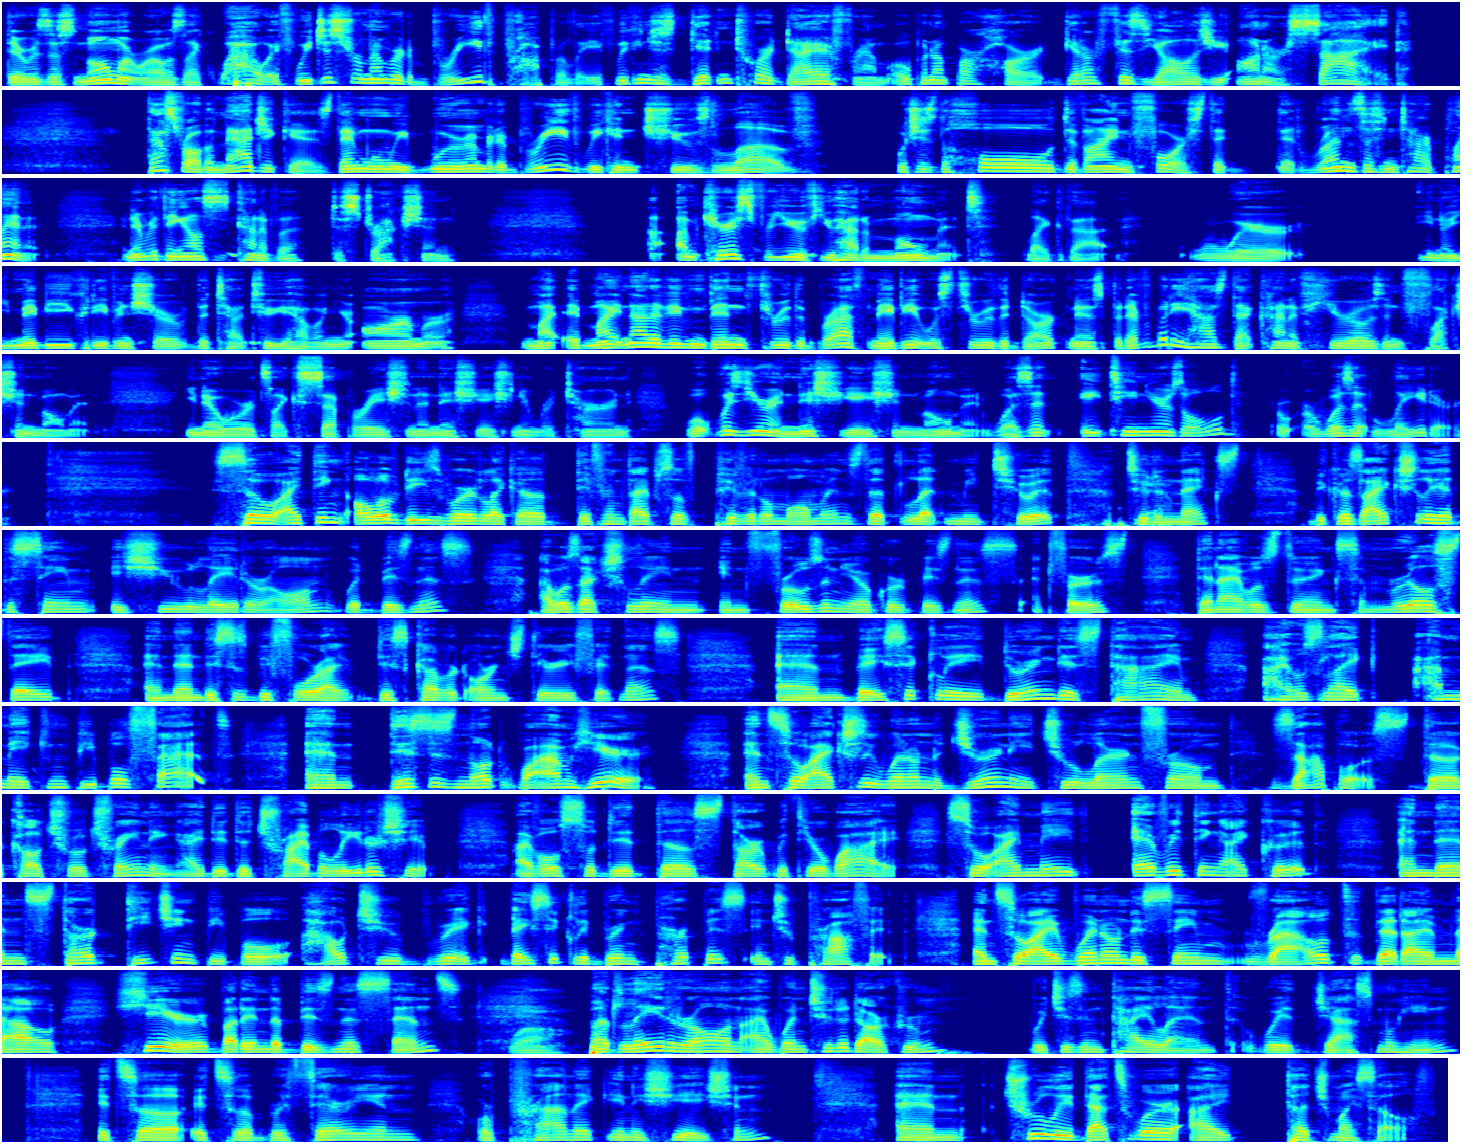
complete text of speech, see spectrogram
there was this moment where I was like, wow, if we just remember to breathe properly, if we can just get into our diaphragm, open up our heart, get our physiology on our side, that's where all the magic is. Then when we, we remember to breathe, we can choose love, which is the whole divine force that, that runs this entire planet. And everything else is kind of a distraction. I'm curious for you if you had a moment like that where you know, maybe you could even share the tattoo you have on your arm, or might, it might not have even been through the breath. Maybe it was through the darkness, but everybody has that kind of hero's inflection moment, you know, where it's like separation, initiation, and return. What was your initiation moment? Was it 18 years old or, or was it later? So I think all of these were like a different types of pivotal moments that led me to it, to the next, because I actually had the same issue later on with business. I was actually in, in frozen yogurt business at first. Then I was doing some real estate. And then this is before I discovered Orange Theory Fitness. And basically during this time, I was like, I'm making people fat and this is not why I'm here. And so I actually went on a journey to learn from Zappos, the cultural training. I did the tribal leadership. I've also did the start with your why. So I made everything I could and then start teaching people how to bring, basically bring purpose into profit. And so I went on the same route that I am now here, but in the business sense. Wow. But later on, I went to the dark room, which is in Thailand with Jasmuheen. It's a it's a breatharian or pranic initiation, and truly that's where I touch myself.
